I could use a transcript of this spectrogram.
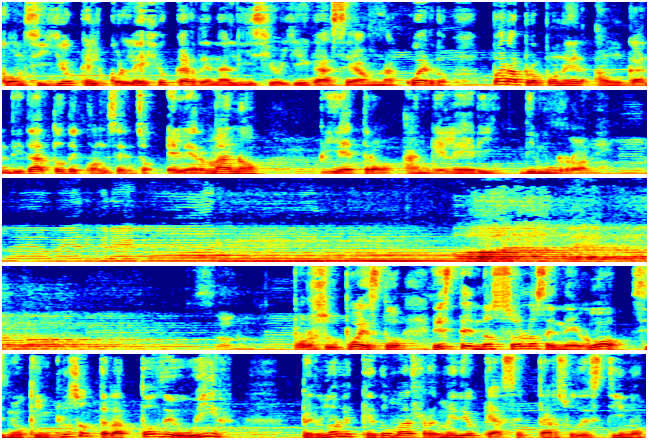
consiguió que el colegio cardenalicio llegase a un acuerdo para proponer a un candidato de consenso, el hermano Pietro Angheleri di Murrone. Por supuesto, este no solo se negó, sino que incluso trató de huir pero no le quedó más remedio que aceptar su destino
